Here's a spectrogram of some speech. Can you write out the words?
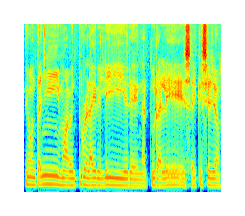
de montañismo, aventura al aire libre, naturaleza y qué sé yo.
